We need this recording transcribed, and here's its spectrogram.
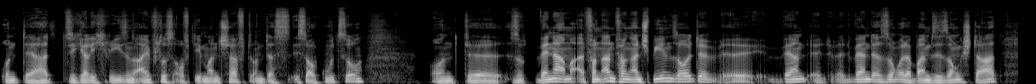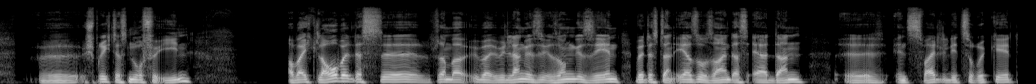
und der hat sicherlich riesen Einfluss auf die Mannschaft und das ist auch gut so. Und äh, wenn er von Anfang an spielen sollte, äh, während, während der Saison oder beim Saisonstart, äh, spricht das nur für ihn. Aber ich glaube, dass, äh, sagen wir, über, über die lange Saison gesehen, wird es dann eher so sein, dass er dann äh, ins zweite Lied zurückgeht,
